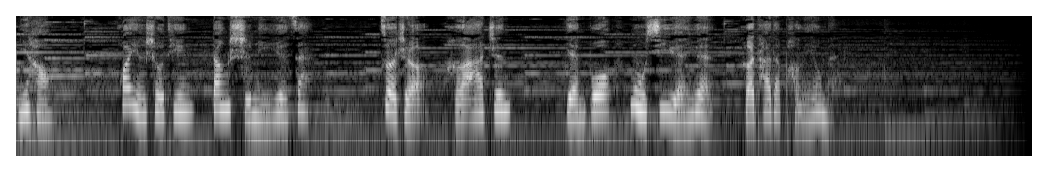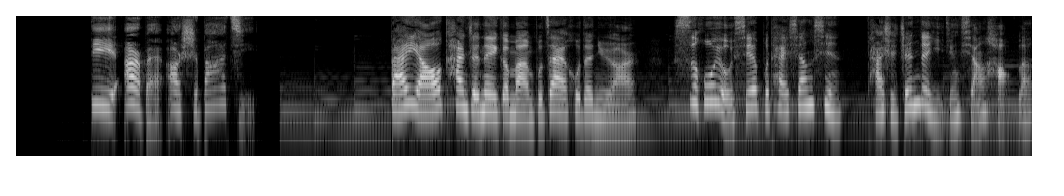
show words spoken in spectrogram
你好，欢迎收听《当时明月在》，作者何阿珍，演播木西圆圆和他的朋友们。第二百二十八集，白瑶看着那个满不在乎的女儿，似乎有些不太相信她是真的已经想好了。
